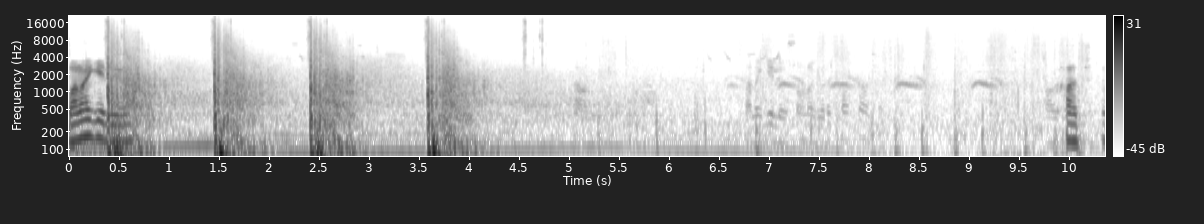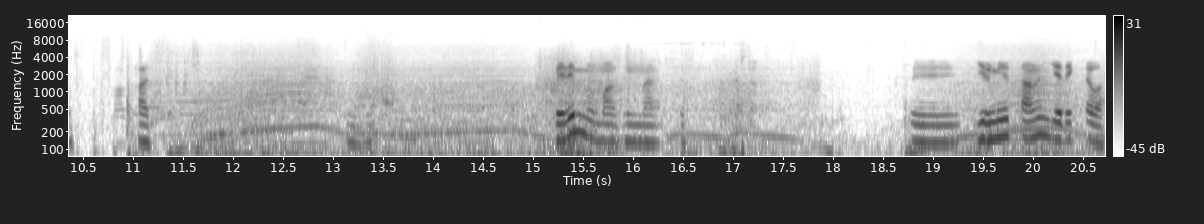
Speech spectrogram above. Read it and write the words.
Bana geliyor. Tamam. Sana geliyorsa ona göre saklan. Kaçtım. Magnum kaç. Vereyim mi Magnum mermisi? Kaç tane? Ee, 27 tane yedekte var.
